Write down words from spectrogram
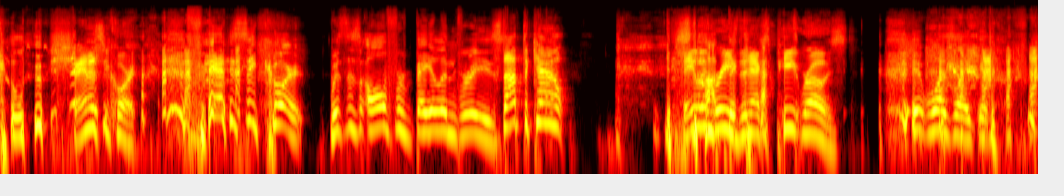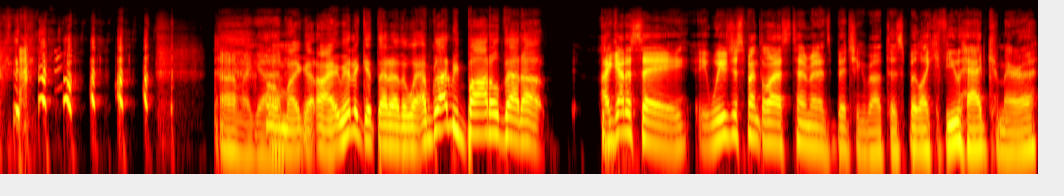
collusion, Fantasy court. fantasy court. Was this all for Baylen Brees? Stop the count. Stop Brees, the the next Pete Rose. It was like, it- Oh my God. oh my god! All right, we had to get that out of the way. I'm glad we bottled that up. I gotta say, we've just spent the last 10 minutes bitching about this, but like if you had Kamara,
